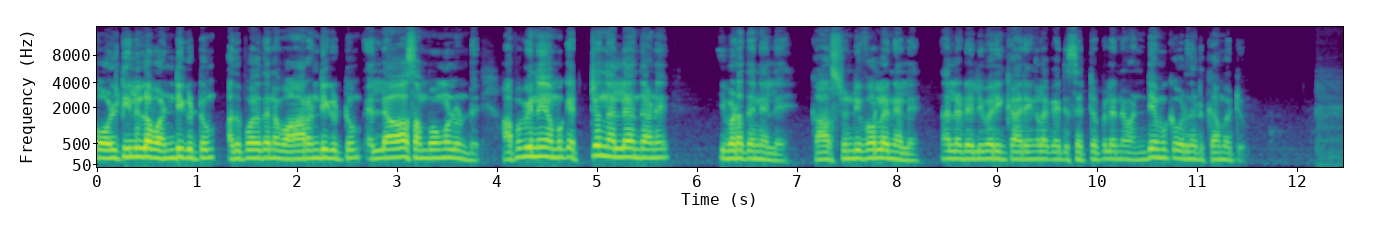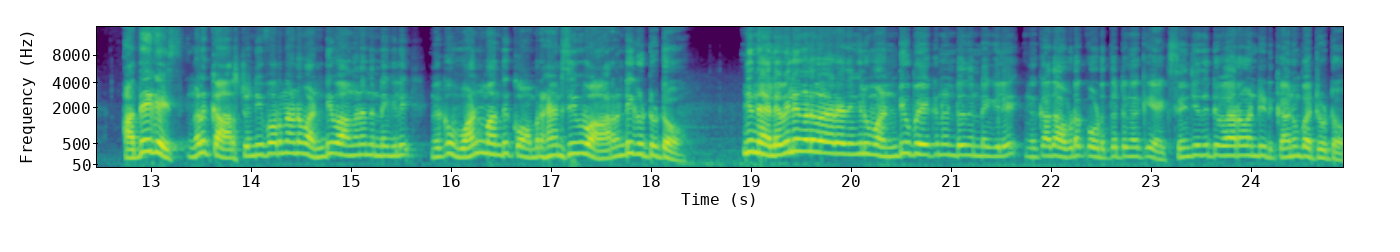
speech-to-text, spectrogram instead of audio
ക്വാളിറ്റിയിലുള്ള വണ്ടി കിട്ടും. അതുപോലെ തന്നെ വാറണ്ടി കിട്ടും. എല്ലാ സംഭവങ്ങളും ഉണ്ട്. അപ്പോൾ പിന്നെ നമുക്ക് ഏറ്റവും നല്ല എന്താണ്? ഇവിടെ തന്നെയല്ലേ? കാർസ് ട്വന്റി ഫോറിൽ തന്നെയല്ലേ? നല്ല ഡെലിവറിയും കാര്യങ്ങളൊക്കെ ആയിട്ട് സെറ്റപ്പിൽ തന്നെ വണ്ടി നമുക്ക് ഇവിടെ നിന്ന് എടുക്കാൻ പറ്റും. അതെ ഗൈസ് നിങ്ങൾ കാർസ് ട്വന്റി ഫോർ എന്നാണ് വണ്ടി വാങ്ങണമെന്നുണ്ടെങ്കിൽ നിങ്ങൾക്ക് വൺ മന്ത് കോംപ്രഹാൻസീവ് വാറണ്ടി കിട്ടും കേട്ടോ ഇനി നിലവിൽ നിങ്ങൾ വേറെ ഏതെങ്കിലും വണ്ടി ഉപയോഗിക്കുന്നുണ്ടെന്നുണ്ടെങ്കിൽ നിങ്ങൾക്ക് അത് അവിടെ കൊടുത്തിട്ട് നിങ്ങൾക്ക് എക്സ്ചേഞ്ച് ചെയ്തിട്ട് വേറെ വണ്ടി എടുക്കാനും പറ്റും കേട്ടോ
